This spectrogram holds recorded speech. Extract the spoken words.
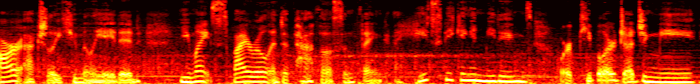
are actually humiliated, you might spiral into pathos and think, I hate speaking in meetings or people are judging me.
